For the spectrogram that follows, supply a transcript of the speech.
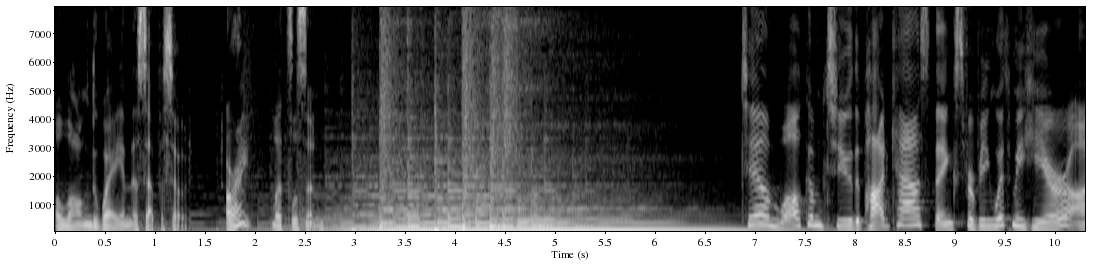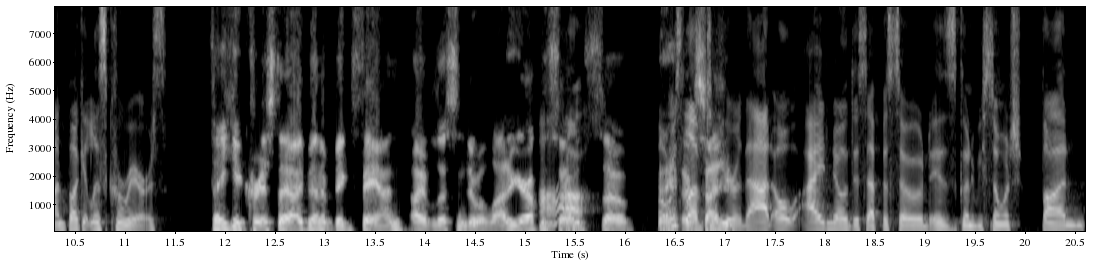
along the way in this episode. All right, let's listen. Tim, welcome to the podcast. Thanks for being with me here on Bucket List Careers. Thank you, Krista. I've been a big fan. I've listened to a lot of your episodes. Ah, so always love to hear that. Oh, I know this episode is going to be so much fun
